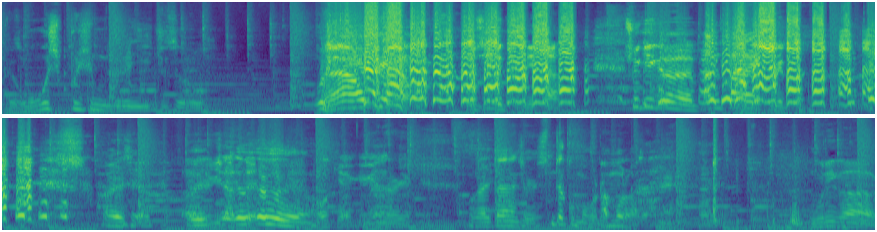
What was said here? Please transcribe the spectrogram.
그 정도 오고 싶으신 분들은 이 주소로 아 오케이 오시면 됩니다 축의금은 빤빤하게 드리고 아, 제가 어, 여기 여기. 여기 여기. 오케이 여기 여기. 어, 일단은 저희 순댓국 먹으러 밥 먹으러 가자. 네. 우리가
